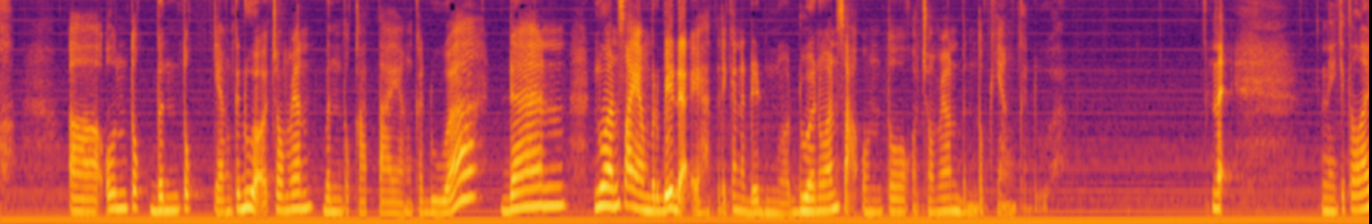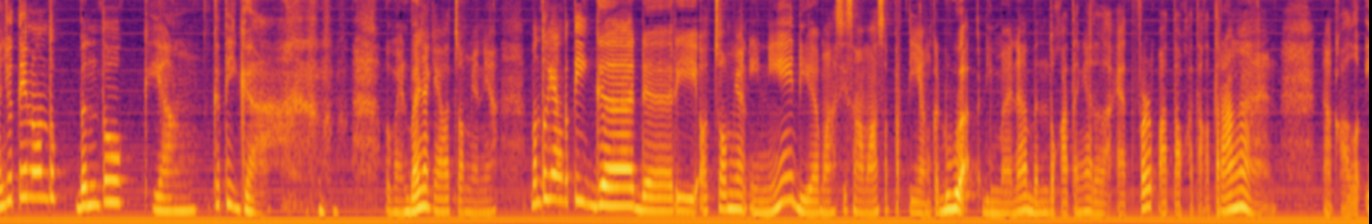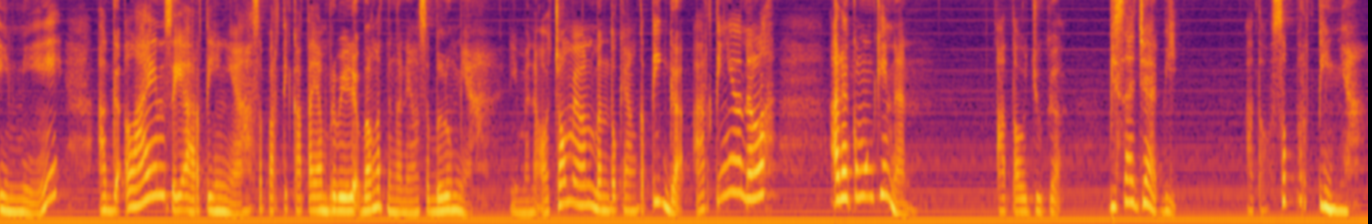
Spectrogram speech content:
uh, untuk bentuk yang kedua, ocomen bentuk kata yang kedua dan nuansa yang berbeda ya. Tadi kan ada dua, dua nuansa untuk ocomen bentuk yang kedua. Nah, nih kita lanjutin untuk bentuk yang ketiga. lumayan banyak ya ya. Bentuk yang ketiga dari ocomion ini dia masih sama seperti yang kedua di mana bentuk katanya adalah adverb atau kata keterangan. Nah, kalau ini agak lain sih artinya seperti kata yang berbeda banget dengan yang sebelumnya. Di mana ocomion bentuk yang ketiga artinya adalah ada kemungkinan atau juga bisa jadi atau sepertinya.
